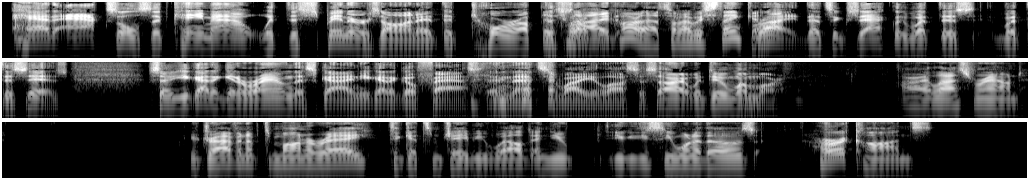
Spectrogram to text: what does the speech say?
had axles that came out with the spinners on it that tore up the, The, tore up the car. That's what I was thinking. Right. That's exactly what this what this is. So you got to get around this guy and you got to go fast, and that's why you lost this. All right, we'll do one more. All right, last round. You're driving up to Monterey to get some JB Weld, and you you, you see one of those Huracans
